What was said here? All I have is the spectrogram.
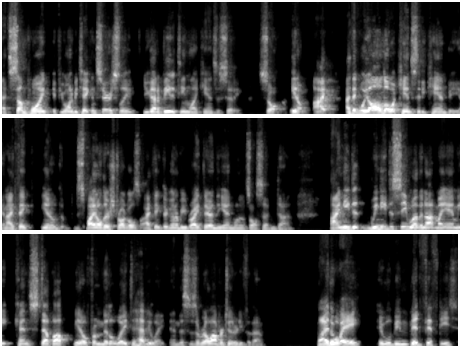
at some point, if you want to be taken seriously, you got to beat a team like Kansas City. So, you know, I I think we all know what Kansas City can be, and I think you know, despite all their struggles, I think they're going to be right there in the end when it's all said and done. I need to we need to see whether or not Miami can step up, you know, from middleweight to heavyweight, and this is a real hmm. opportunity for them. By the way, it will be mid fifties,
